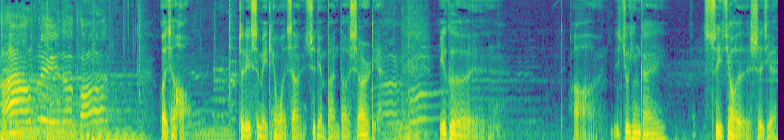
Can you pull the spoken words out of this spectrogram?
I'll play the part. 晚上好，这里是每天晚上十点半到十二点，一个啊就应该睡觉的时间，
